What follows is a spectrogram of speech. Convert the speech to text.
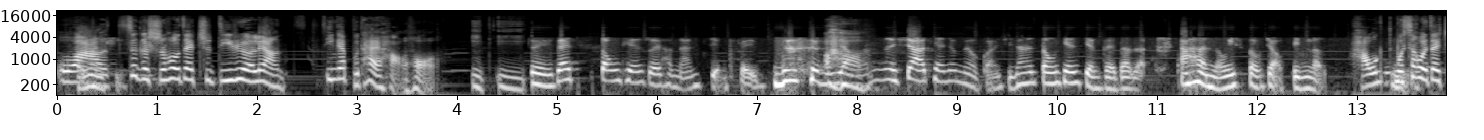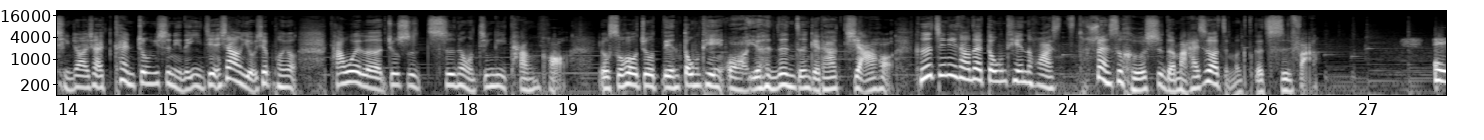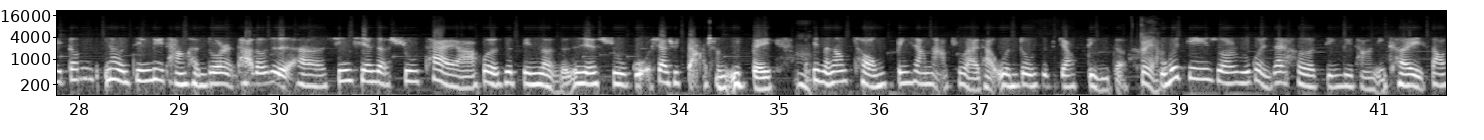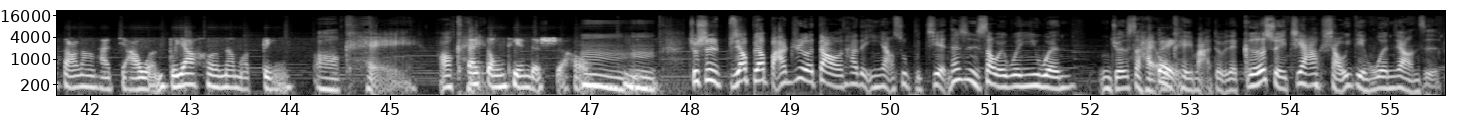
哇，这个时候在吃低热量，应该不太好哈。一一对，在冬天所以很难减肥，哦、那夏天就没有关系，但是冬天减肥的人，他很容易手脚冰冷。好，我我稍微再请教一下，看中医是你的意见。像有些朋友，他为了就是吃那种精力汤哈，有时候就连冬天哇也很认真给他加哈。可是精力汤在冬天的话，算是合适的吗？还是要怎么个吃法？哎、都，那种精力汤，很多人他都是呃新鲜的蔬菜啊，或者是冰冷的这些蔬果下去打成一杯，嗯、基本上从冰箱拿出来，它温度是比较低的。对啊，我会建议说，如果你在喝精力汤，你可以稍稍让它加温，不要喝那么冰。OK OK，在冬天的时候，嗯嗯，就是比较不要把它热到它的营养素不见，但是你稍微温一温，你觉得是还 OK 嘛？对，对不对？隔水加小一点温这样子。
